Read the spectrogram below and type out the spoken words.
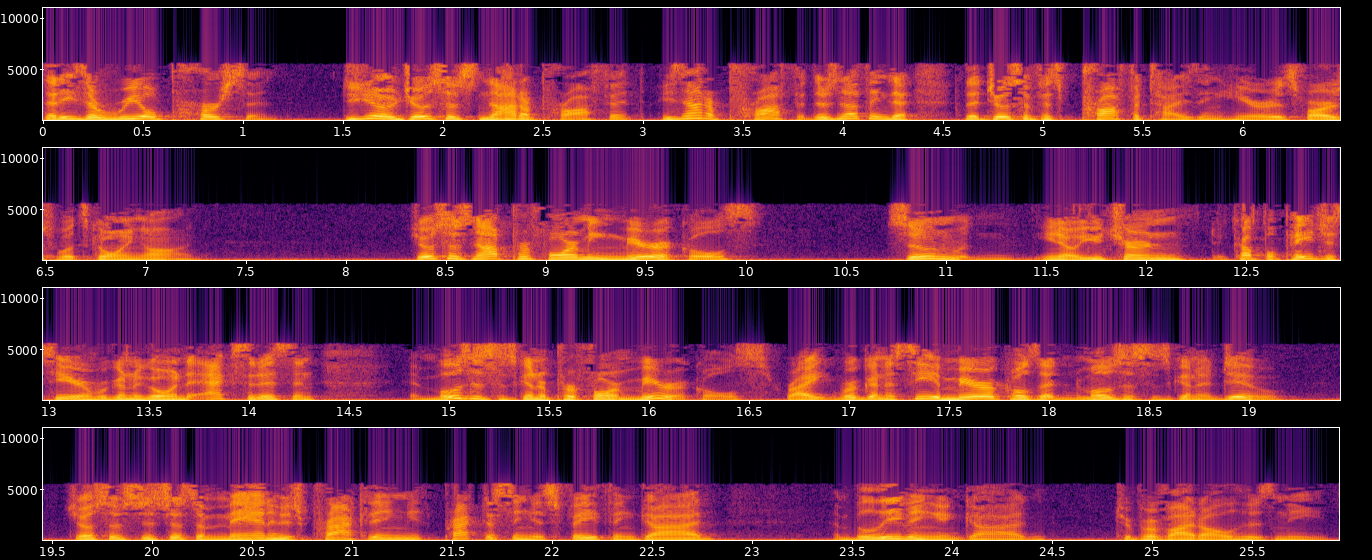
that he's a real person. Do you know Joseph's not a prophet? He's not a prophet. There's nothing that, that Joseph is prophetizing here as far as what's going on. Joseph's not performing miracles. Soon, you know, you turn a couple pages here, and we're going to go into Exodus, and, and Moses is going to perform miracles, right? We're going to see miracles that Moses is going to do. Joseph's just a man who's practicing, practicing his faith in God and believing in God to provide all his needs.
